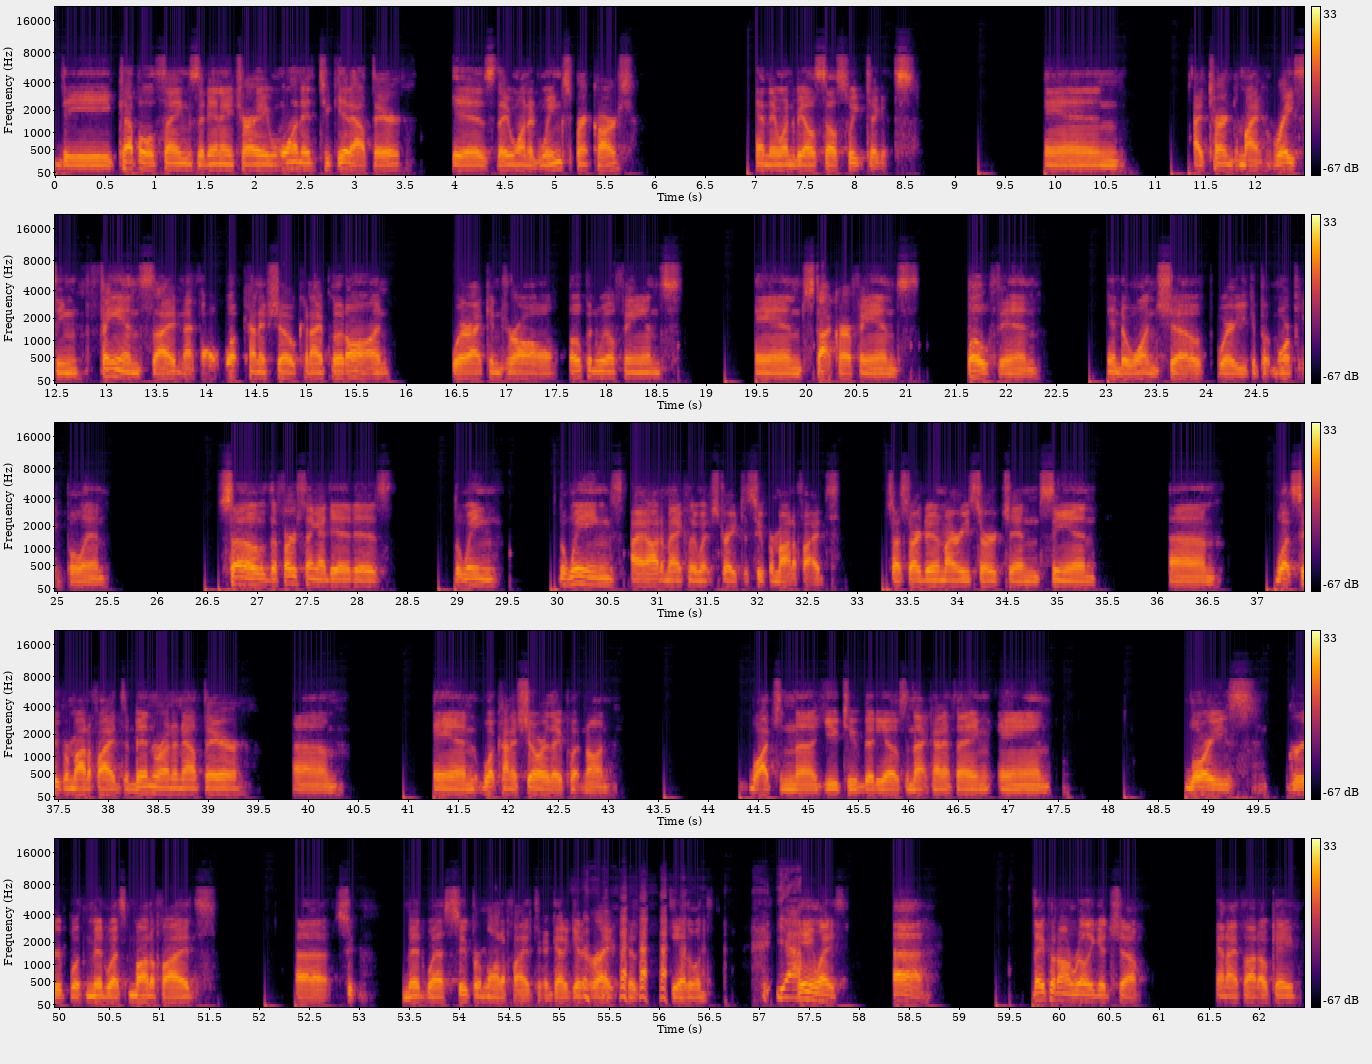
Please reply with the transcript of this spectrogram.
The couple of things that NHRA wanted to get out there is they wanted wing sprint cars and they wanted to be able to sell suite tickets. And I turned to my racing fan side and I thought, what kind of show can I put on where I can draw open wheel fans and stock car fans both in into one show where you could put more people in. So the first thing I did is the wing the wings I automatically went straight to super modifieds. So I started doing my research and seeing um, what super modifieds have been running out there um, and what kind of show are they putting on. Watching the YouTube videos and that kind of thing. And Lori's group with Midwest Modifieds, uh, Midwest Super Modified. I got to get it right because the other ones. Yeah. Anyways, uh, they put on a really good show. And I thought, okay,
